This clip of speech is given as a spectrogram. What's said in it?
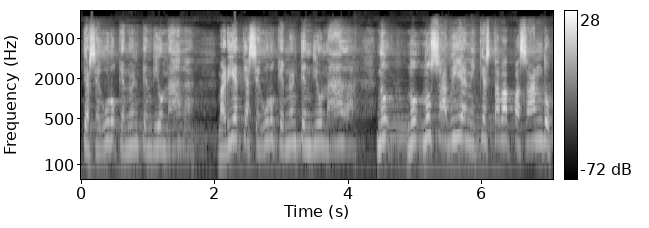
Te aseguro que no entendió nada. María te aseguro que no entendió nada. No, no, no sabía ni qué estaba pasando,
